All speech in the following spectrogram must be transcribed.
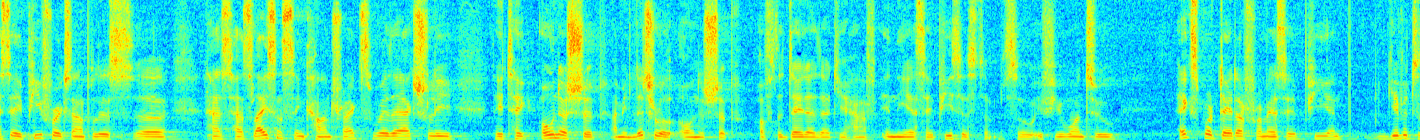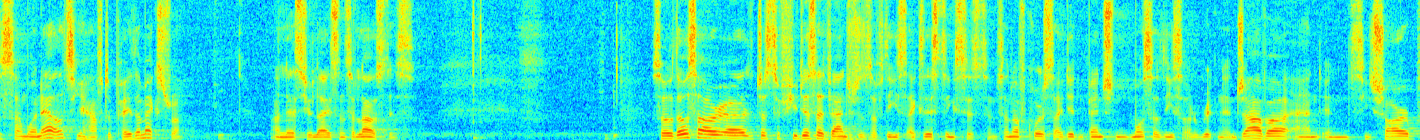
SAP, for example, is, uh, has, has licensing contracts where they actually they take ownership, I mean literal ownership of the data that you have in the SAP system. So if you want to export data from SAP and give it to someone else, you have to pay them extra, unless your license allows this. So those are uh, just a few disadvantages of these existing systems. And of course, I didn't mention most of these are written in Java and in C Sharp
